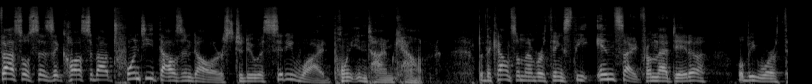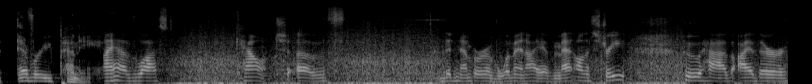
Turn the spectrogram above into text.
Vassell says it costs about $20,000 to do a citywide point-in-time count. But the council member thinks the insight from that data will be worth every penny. I have lost count of the number of women I have met on the street who have either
